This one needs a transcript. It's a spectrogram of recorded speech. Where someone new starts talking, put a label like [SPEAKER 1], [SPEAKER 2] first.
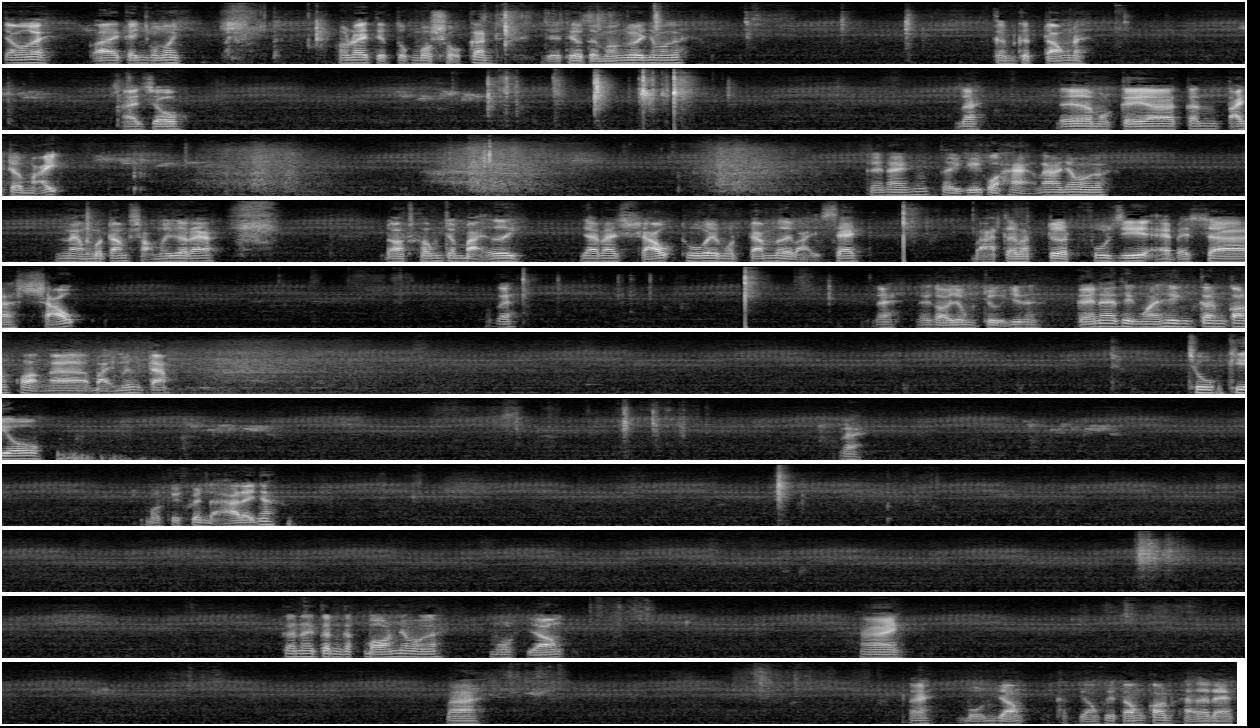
[SPEAKER 1] Chào mọi người, quay lại kênh của mình? Hôm nay tiếp tục một số cân giới thiệu tới mọi người nha mọi người. Cân cực trong này. ISO Đây, đây là một cái à, cân tay trở máy. Cái này không thấy ghi của hãng nào nha mọi người nặng 160g đọt 0.70 dài 36 thu về 117 cm bát bát trượt, Fuji FS6 ok. Đây đây có dùng chữ như này. Cái này thì ngoài hình cân còn khoảng à, 70 phần trăm. Chukio đây một cái khuyên đá đấy nhá. Cây này cân carbon nha mọi người. Một, giống. Hai. Ba. Đây, bốn giống. Các giống phía trong con khá là đẹp.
